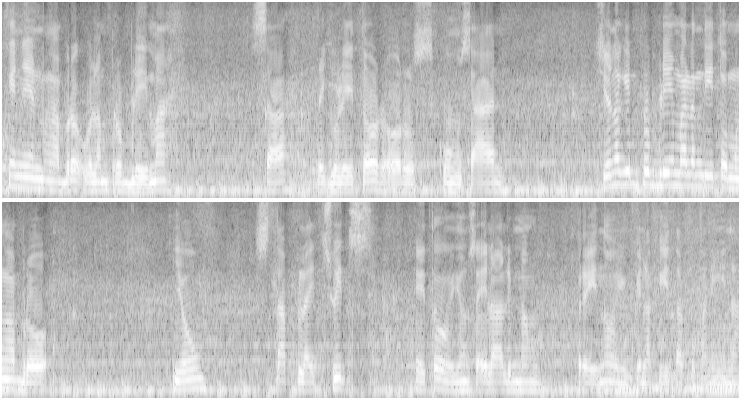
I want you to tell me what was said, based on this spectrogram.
okay na yan mga bro. Walang problema sa regulator or kung saan. So, yung naging problema lang dito mga bro, yung stoplight switch. Ito, yung sa ilalim ng preno, yung pinakita ko kanina.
